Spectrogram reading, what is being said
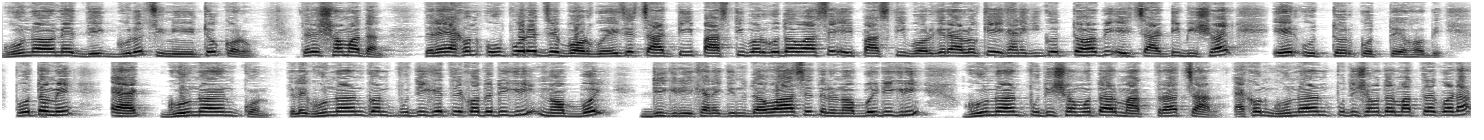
ঘূর্ণয়নের দিকগুলো চিহ্নিত করো। তাহলে সমাধান। তাহলে এখন উপরের যে বর্গ, এই যে চারটি, পাঁচটি বর্গ দেওয়া আছে, এই পাঁচটি বর্গের আলোকে এখানে কি করতে হবে? এই চারটি বিষয় এর উত্তর করতে হবে। প্রথমে এক ঘূর্ণয়ন কোণ। তাহলে ঘূর্ণয়ন কোণ প্রতি ক্ষেত্রে কত ডিগ্রি? নব্বই ডিগ্রি। এখানে কিন্তু দেওয়া আছে, তাহলে নব্বই ডিগ্রি। ঘূর্ণয়ন প্রতিসমতার মাত্রা চার। এখন ঘূর্ণয়ন প্রতিসমতার মাত্রা কটা?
